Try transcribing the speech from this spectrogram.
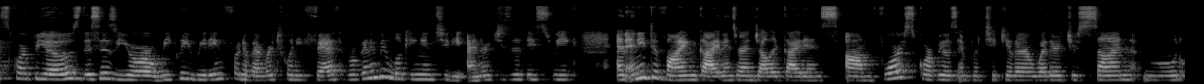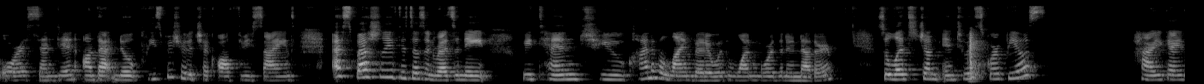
Scorpios. This is your weekly reading for November 25th. We're going to be looking into the energies of this week and any divine guidance or angelic guidance um, for Scorpios in particular, whether it's your sun, moon, or ascendant. On that note, please be sure to check all three signs, especially if this doesn't resonate. We tend to kind of align better with one more than another. So let's jump into it, Scorpios. How are you guys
